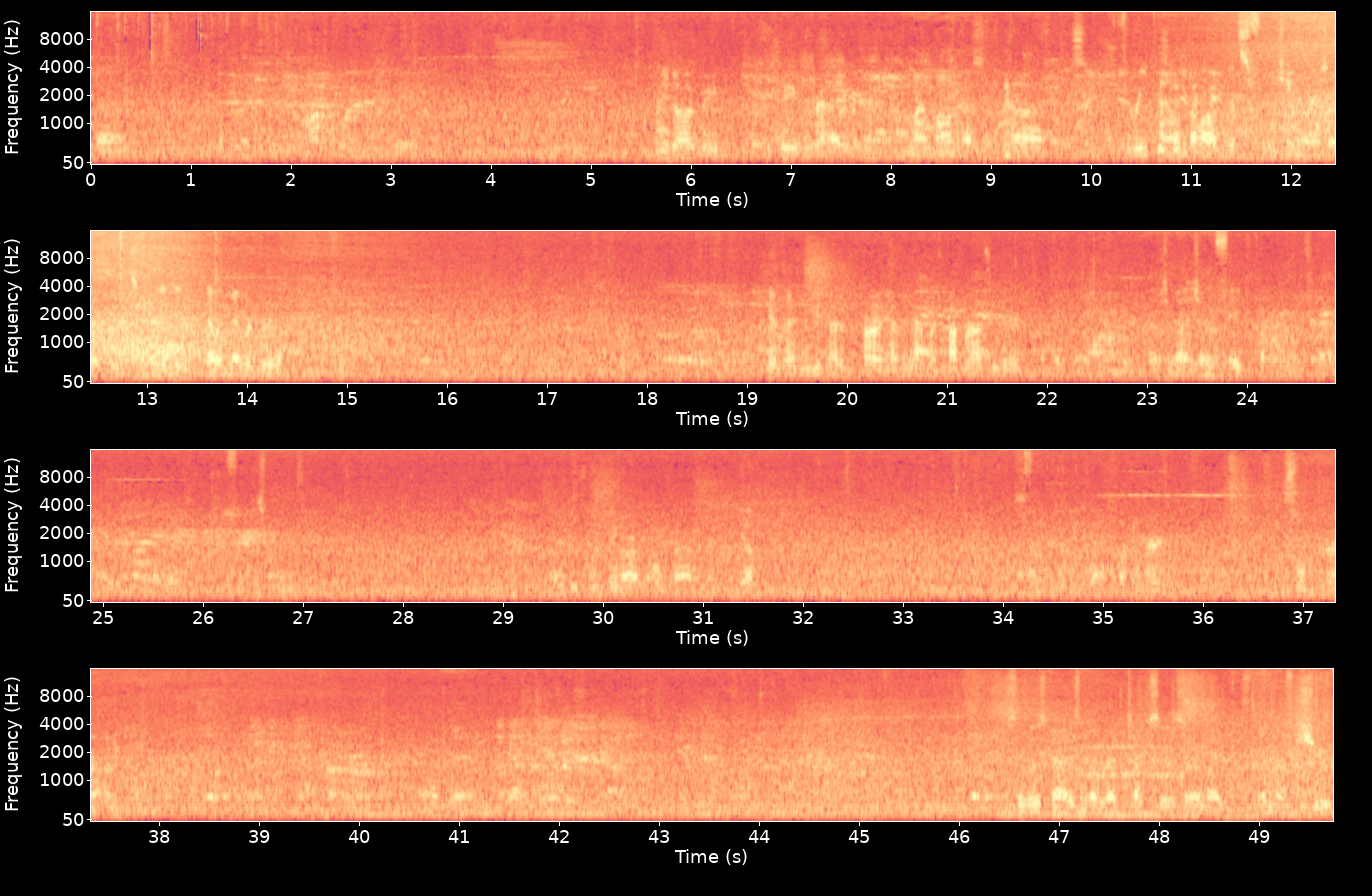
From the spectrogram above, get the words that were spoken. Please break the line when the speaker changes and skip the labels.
my dog.
My dog made big crap.
My mom has a uh, three pound dog that's 14 years old. It's crazy. That would never grew.
Can't imagine getting out of the car and having that much paparazzi there.
Not to mention fake paparazzi. So those guys in the red tuxes are like in the shoot.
